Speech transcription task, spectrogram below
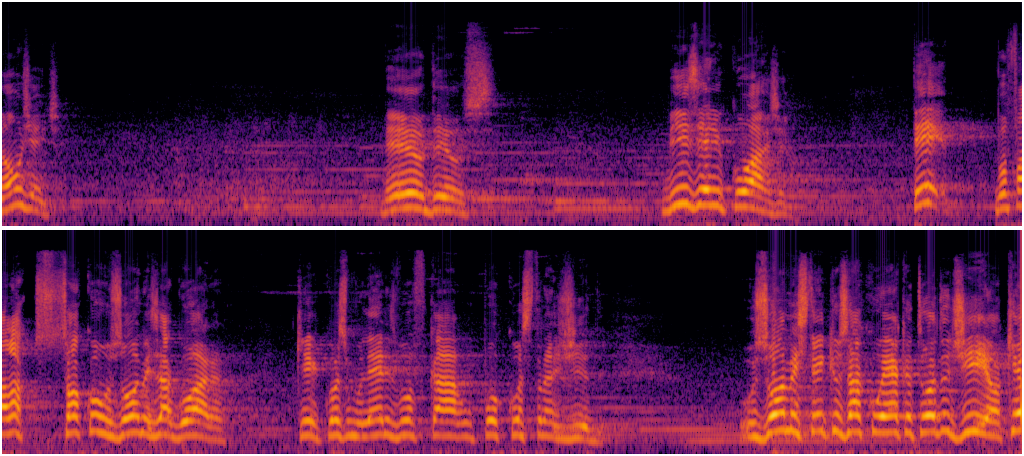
Não, gente. Meu Deus. Misericórdia. Tem, vou falar só com os homens agora, porque com as mulheres vou ficar um pouco constrangido. Os homens têm que usar cueca todo dia, ok?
